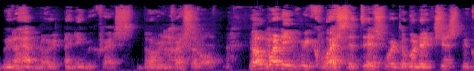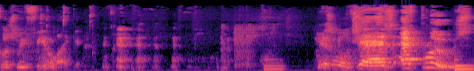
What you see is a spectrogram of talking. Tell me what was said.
We don't have no, any requests. No requests at all. Nobody requested this. We're doing it just because we feel like it. Here's a little jazz F blues.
